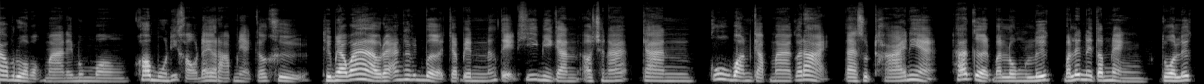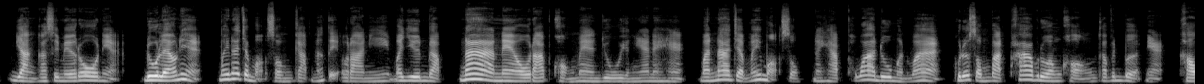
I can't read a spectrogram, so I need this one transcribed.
าพรวมออกมาในมุมมอง ข้อมูลที่เขาได้รับเนี่ยก็คือ ถึงแม้ว่าไรอันคาเฟนเบิร์ดจะเป็นนักเตะที่มีการเอาชนะการกู้บอลกลับมาก็ได้ แต่สุดท้ายเนี่ย ถ้าเกิดมาลงลึกมาเล่นในตำแหน่งตัวลึกอย่างคาซิเมโร่เนี่ย ดูแล้วเนี่ย ไม่น่าจะเหมาะสมกับนักเตะรายนี้ มายืนแบบหน้าแนวรับของแมนยูอย่างเงี้ยนะฮะ มันน่าจะไม่เหมาะสมนะครับ เพราะว่าดูเหมือนว่าคุณสมบัติภาพรวมของกาเฟนเบิร์ดเนี่ย เขา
